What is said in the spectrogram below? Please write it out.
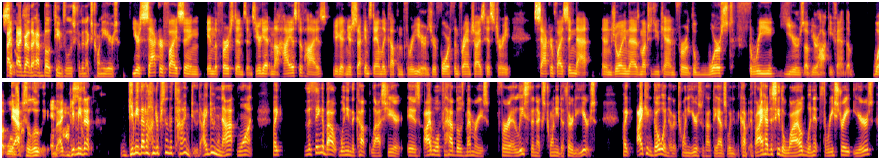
So I'd rather have both teams lose for the next 20 years. You're sacrificing in the first instance. You're getting the highest of highs. You're getting your second Stanley Cup in three years, your fourth in franchise history, sacrificing that and enjoying that as much as you can for the worst three years of your hockey fandom. What will yeah, absolutely give me that give me that 100% of the time, dude. I do not want like the thing about winning the cup last year is I will have those memories for at least the next 20 to 30 years like I can go another 20 years without the Avs winning the cup. If I had to see the Wild win it three straight years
